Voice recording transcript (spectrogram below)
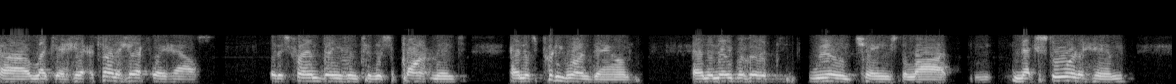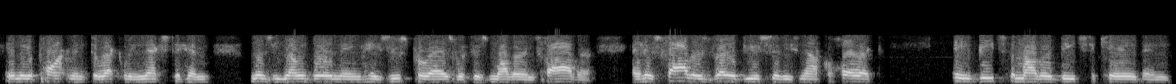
uh, like a ha- it's not a halfway house, but his friend brings him to this apartment, and it's pretty run down, and the neighborhood really changed a lot. Next door to him, in the apartment directly next to him, lives a young boy named Jesus Perez with his mother and father, and his father is very abusive. He's an alcoholic. He beats the mother, beats the kid, and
